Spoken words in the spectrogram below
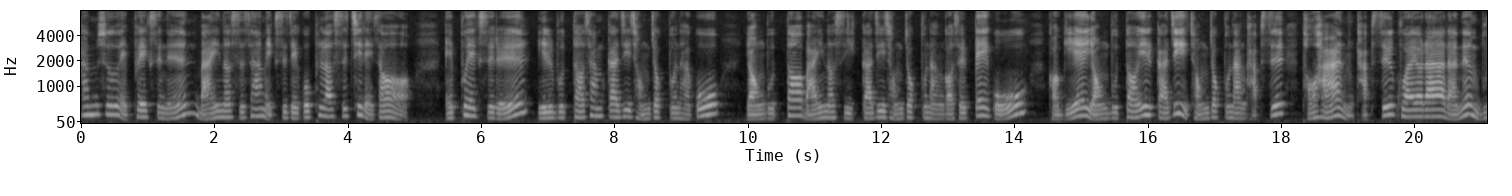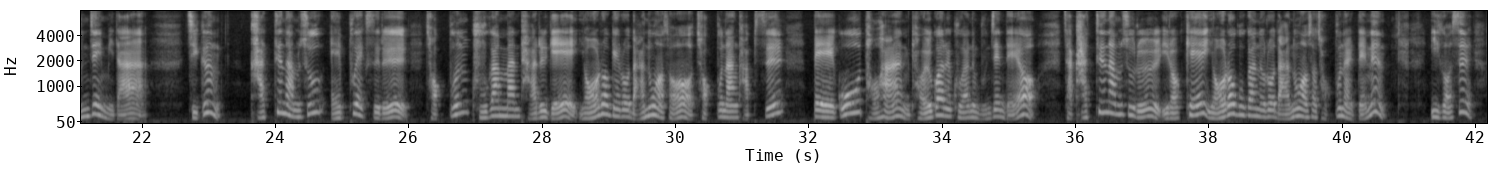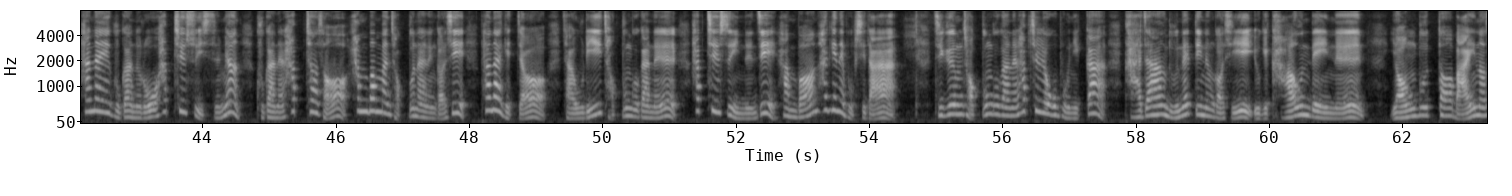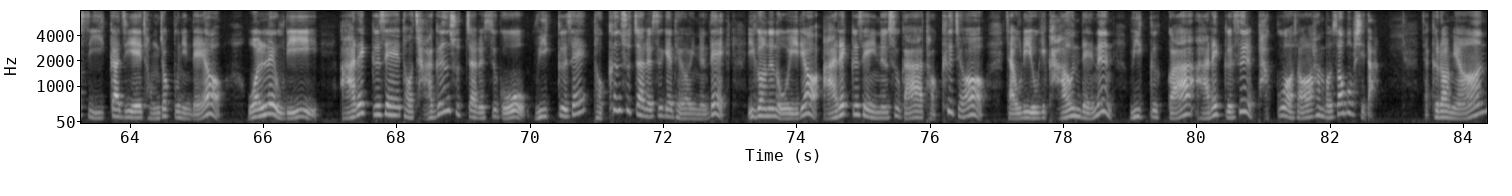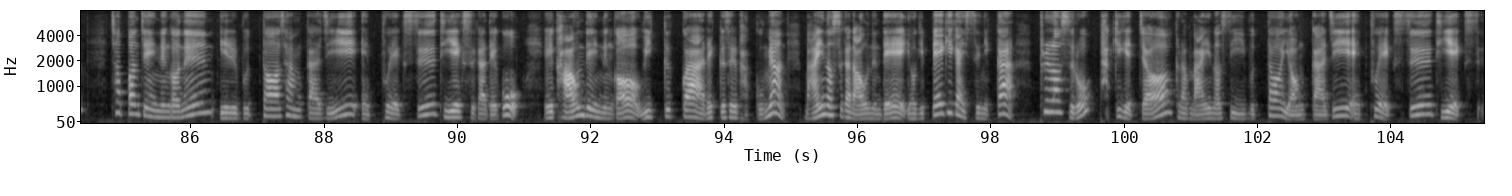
함수 fx는 마이너스 3x제곱 플러스 7에서 fx를 1부터 3까지 정적분하고 0부터 마이너스 2까지 정적분한 것을 빼고 거기에 0부터 1까지 정적분한 값을 더한 값을 구하여라 라는 문제입니다. 지금 같은 함수 fx를 적분 구간만 다르게 여러 개로 나누어서 적분한 값을 빼고 더한 결과를 구하는 문제인데요. 자, 같은 함수를 이렇게 여러 구간으로 나누어서 적분할 때는 이것을 하나의 구간으로 합칠 수 있으면 구간을 합쳐서 한 번만 적분하는 것이 편하겠죠. 자, 우리 적분 구간을 합칠 수 있는지 한번 확인해 봅시다. 지금 적분 구간을 합치려고 보니까 가장 눈에 띄는 것이 여기 가운데 있는 0부터 마이너스 2까지의 정적분인데요. 원래 우리 아래 끝에 더 작은 숫자를 쓰고 위 끝에 더 큰 숫자를 쓰게 되어 있는데 이거는 오히려 아래 끝에 있는 수가 더 크죠. 자, 우리 여기 가운데는 위 끝과 아래 끝을 바꾸어서 한번 써봅시다. 자, 그러면 첫 번째 있는 거는 1부터 3까지 fx dx가 되고 여기 가운데 있는 거 윗끝과 아래끝을 바꾸면 마이너스가 나오는데 여기 빼기가 있으니까 플러스로 바뀌겠죠. 그럼 마이너스 2부터 0까지 fx dx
